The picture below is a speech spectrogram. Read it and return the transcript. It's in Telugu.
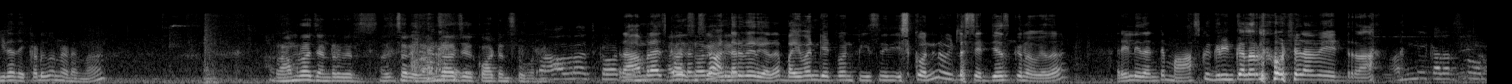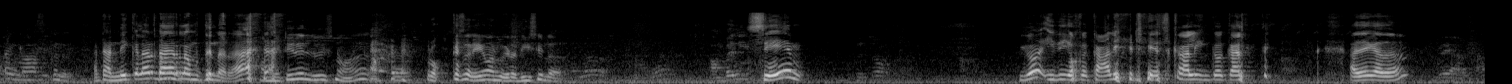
ఈడది ఎక్కడ కొన్నాడన్నా రామరాజ్ అండర్వేర్ అది sorry Ramraj cotton super Ramraj అదే, కాటన్స్లో అండర్వేర్ కదా. బై వన్ గెట్ వన్ పీస్ని తీసుకొని నువ్వు ఇట్లా సెట్ చేసుకున్నావు కదా. అరే లేదంటే మాస్క్ గ్రీన్ కలర్లో ఉండడమే ఏంట్రా? అన్ని కలర్స్లో ఉంటాయి మాస్కులు. అంటే అన్ని కలర్ టైర్లు అమ్ముతున్నారా? మెటీరియల్ చూసినావా? ఇప్పుడు ఒక్కసారి ఏమను ఇక్కడ తీసి సేమ్ ఇగో ఇది ఒక ఖాళీ ఇట్లా వేసుకోవాలి ఇంకో ఖాళీ. అదే కదా.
